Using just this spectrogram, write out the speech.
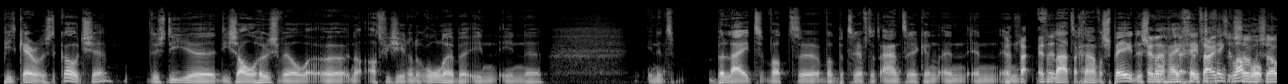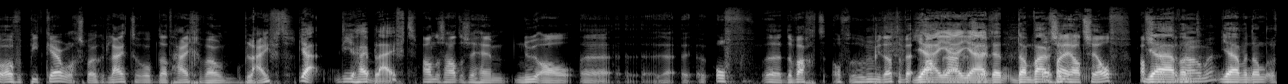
Pete Carroll is de coach, hè. Dus die, eh, die zal heus wel eh, een adviserende rol hebben in, in, eh, in het beleid wat, eh, wat betreft het aantrekken en, en, en, en laten gaan van spelers. Maar hij geeft geen klap op. sowieso over Pete Carroll gesproken. Het lijkt erop dat hij gewoon blijft. Ja, die, hij blijft. Anders hadden ze hem nu al eh, eh, of de wacht, of hoe noem je dat? De Ja, ja, ja. Dan, dan waren of hij had zelf Ja, genomen. want, ja, want dan,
